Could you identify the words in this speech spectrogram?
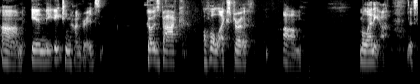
um, in the 1800s, goes back a whole extra um, millennia. It's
